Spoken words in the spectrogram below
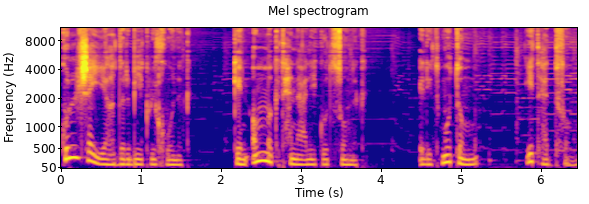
كل شيء يغدر بيك ويخونك. كان أمك تحن عليك وتصونك. اللي تموت أمه يتهد فمه.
